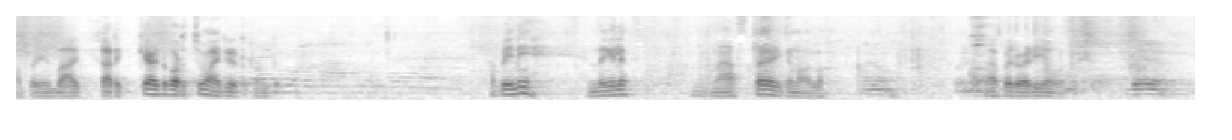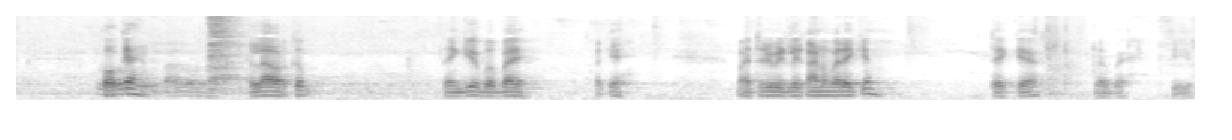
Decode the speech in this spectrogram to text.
അപ്പോൾ ഇനി ബാക്കി കറിക്കായിട്ട് കുറച്ച് മാറ്റിയിട്ടുണ്ട് അപ്പോൾ ഇനി എന്തെങ്കിലും നാസ്ത കഴിക്കണമല്ലോ. ആ പരിപാടി നമുക്ക് ഓക്കെ. എല്ലാവർക്കും താങ്ക് യു ബൈ ഓക്കെ മറ്റൊരു വീട്ടിൽ കാണുമ്പോഴേക്കും take care bye bye see you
